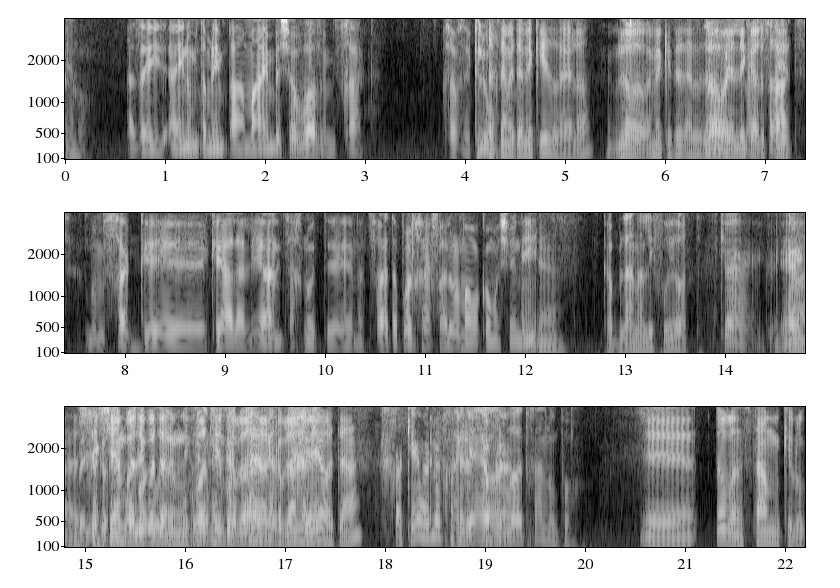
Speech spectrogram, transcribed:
כן. אז הי- היינו מתאמנים פעמיים בשבוע ומשחק. עכשיו זה כלום. ניצחתם את עמק יזרעאל, לא? לא, עמק יזרעאל זה לא, היה את בליגה ארצית. נצרת. במשחק, אה, כן, על עלייה, ניצחנו את אה, נצרת. הפועל חיפה עלו מהמקום השני. כן. קבלן אליפויות. כן. וואי, יש לך שם בליגות הנמוכות של. קבלן- קבלן. עליות, אה? חכה, עוד לא התחלתי להיות חכה, עוד קבלן. לא התחלנו פה. אה, טוב, אז סתם, כאילו,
